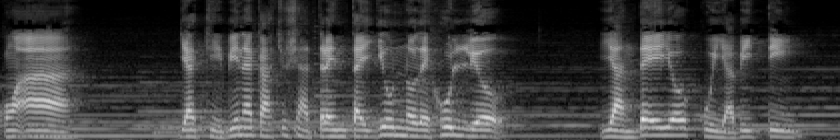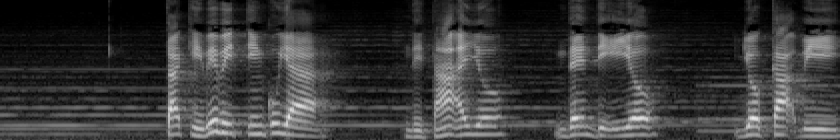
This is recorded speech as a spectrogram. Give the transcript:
kua'a yakivi nakachu xa 31 de julio yandeyo kuya vitin ta kivi vitin kuya ndita'yo ndendi'yo yo ka'vi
